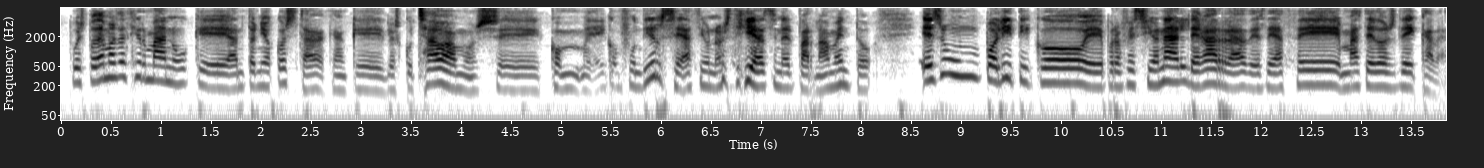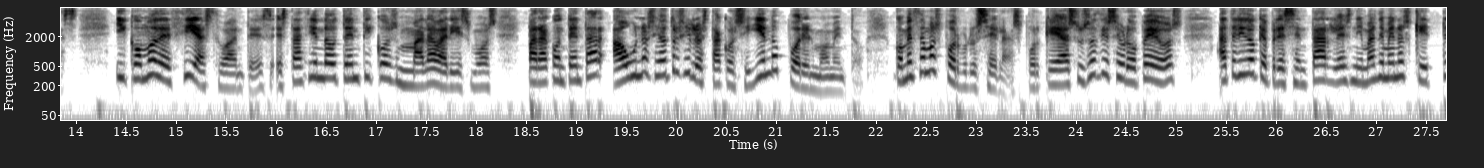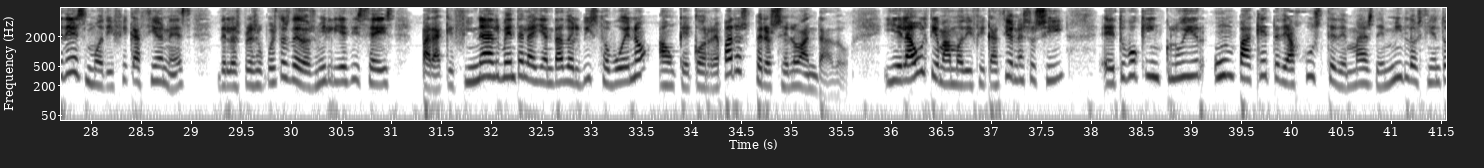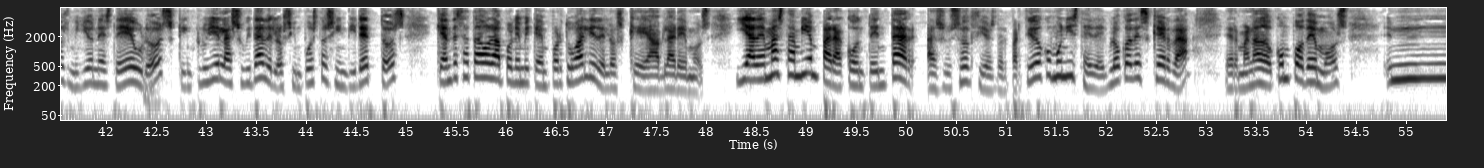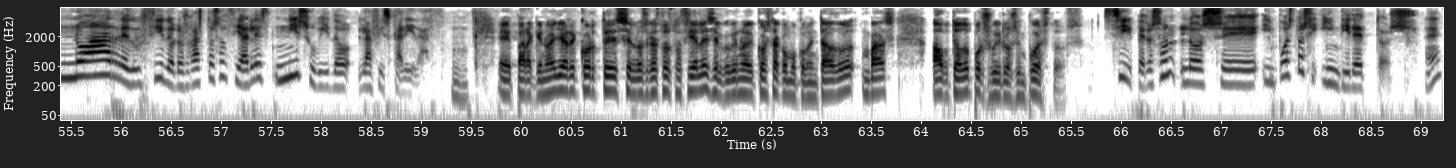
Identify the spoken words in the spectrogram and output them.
Pues podemos decir, Manu, que Antonio Costa, que aunque lo escuchábamos eh, eh, confundirse hace unos días en el Parlamento, es un político profesional de garra desde hace más de dos décadas y como decías tú antes, está haciendo auténticos malabarismos para contentar a unos y a otros y lo está consiguiendo por el momento. Comencemos por Bruselas, porque a sus socios europeos ha tenido que presentarles ni más ni menos que tres modificaciones de los presupuestos de 2016 para que finalmente le hayan dado el visto bueno, aunque con reparos, pero se lo han dado. Y la última modificación, eso sí, eh, tuvo que incluir un paquete de ajuste de más de 1.200 millones de euros, que incluye la subida de los impuestos indirectos que han desatado la polémica en Portugal y de los que hablaremos. Y además también para contentar a sus socios del Partido Comunista y del Bloque de Izquierda, hermanado con Podemos, no ha reducido los gastos sociales ni subido la fiscalidad. Mm. Eh, para que no haya recortes en los gastos sociales, el Gobierno de Costa, como comentado, Vas, ha optado por subir los impuestos. Sí, pero son los eh, impuestos indirectos. ¿eh?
